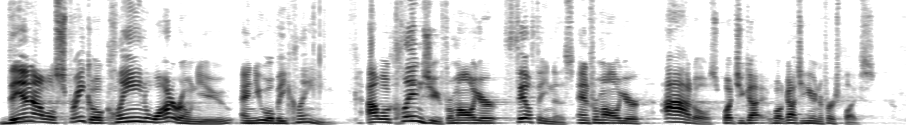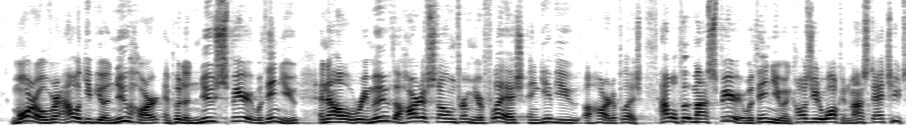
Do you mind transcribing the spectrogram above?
Then I will sprinkle clean water on you, and you will be clean. I will cleanse you from all your filthiness and from all your idols, what, you got, what got you here in the first place. Moreover, I will give you a new heart and put a new spirit within you, and I will remove the heart of stone from your flesh and give you a heart of flesh. I will put my spirit within you and cause you to walk in my statutes,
